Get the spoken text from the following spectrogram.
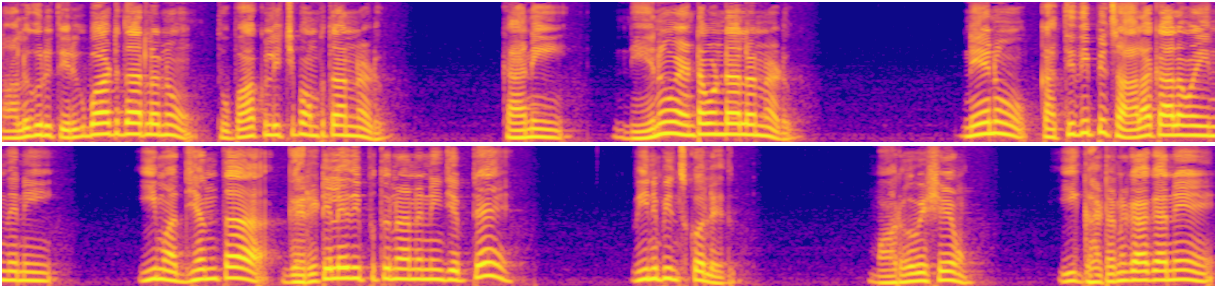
నలుగురు తిరుగుబాటుదారులను తుపాకులిచ్చి పంపుతా అన్నాడు. కానీ నేను వెంట ఉండాలన్నాడు. నేను కత్తి తిప్పి చాలా కాలం అయిందని ఈ మధ్యంతా గరిటెలే తిప్పుతున్నానని చెప్తే వినిపించుకోలేదు. మరో విషయం ఈ ఘటన కాగానే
